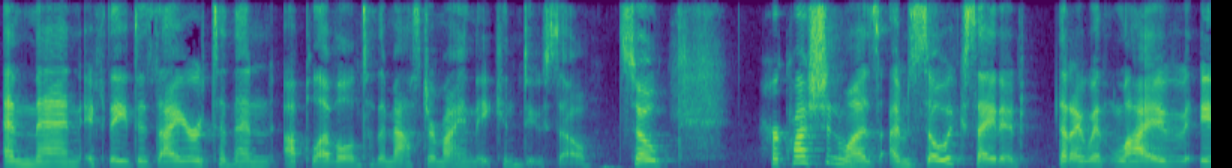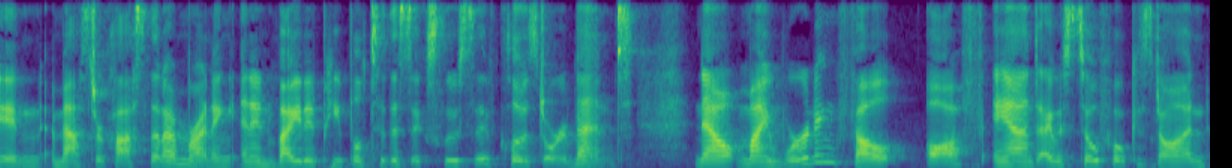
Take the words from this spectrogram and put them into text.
And then if they desire to then up level into the mastermind, they can do so. So her question was I'm so excited that I went live in a masterclass that I'm running and invited people to this exclusive closed door event. Now, my wording felt off, and I was so focused on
